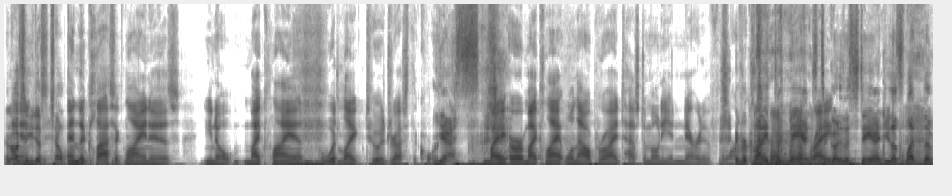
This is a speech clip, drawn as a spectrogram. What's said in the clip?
And also, you just tell people. And the classic line is, you know, my client would like to address the court. yes. My or my client will now provide testimony in narrative form. If your client demands to go to the stand, you just let them.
